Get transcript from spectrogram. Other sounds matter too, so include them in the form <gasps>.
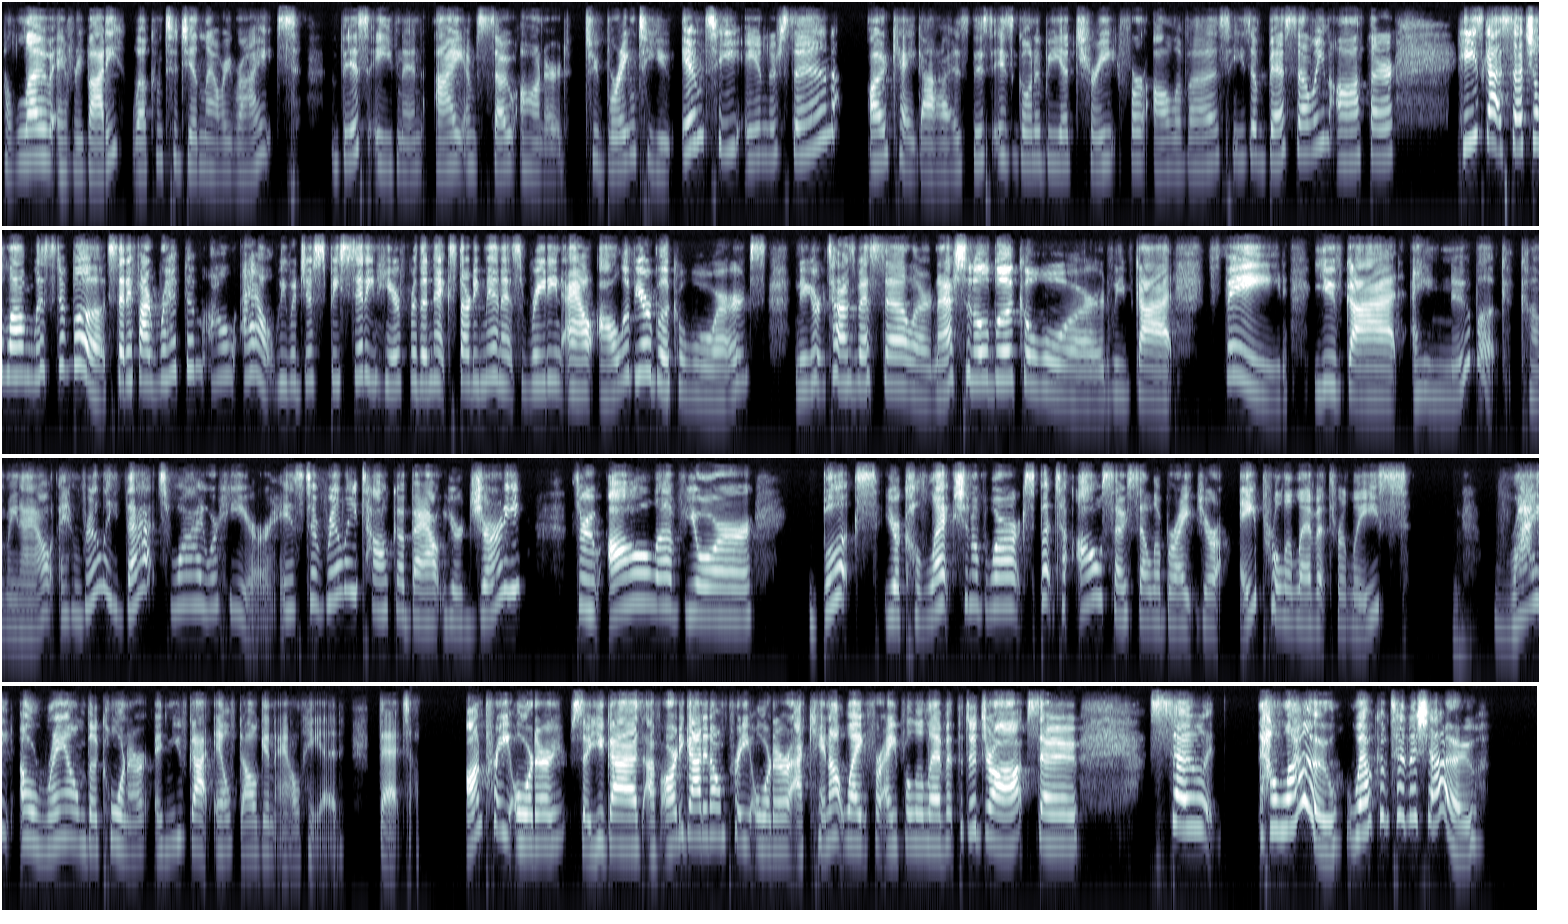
Hello, everybody. Welcome to Jen Lowry Writes. This evening, I am so honored to bring to you MT Anderson. Okay, guys, this is going to be a treat for all of us. He's a best selling author. He's got such a long list of books that if I read them all out, we would just be sitting here for the next 30 minutes reading out all of your book awards New York Times bestseller, National Book Award. We've got Feed. You've got a new book coming out. And really, that's why we're here, is to really talk about your journey through all of your books, your collection of works, but to also celebrate your April 11th release mm. right around the corner. And you've got Elf Dog and Owlhead that's on pre-order. So you guys, I've already got it on pre-order. I cannot wait for April 11th to drop. So so hello, welcome to the show.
